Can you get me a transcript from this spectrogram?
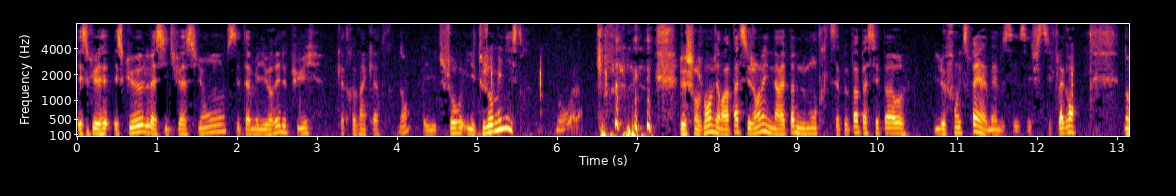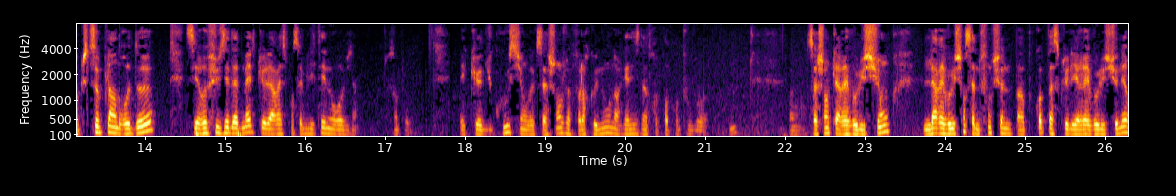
Est-ce que, est-ce que la situation s'est améliorée depuis 84 Non, il est toujours, il est toujours ministre. Bon, voilà. le changement ne viendra pas de ces gens-là. Ils n'arrêtent pas de nous montrer que ça peut pas passer par eux. Ils le font exprès, même, c'est flagrant. Donc, se plaindre d'eux, c'est refuser d'admettre que la responsabilité nous revient, Et que du coup, si on veut que ça change, va falloir que nous, on organise notre propre pouvoir sachant que la révolution, la révolution, ça ne fonctionne pas. Pourquoi? Parce que les révolutionnaires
